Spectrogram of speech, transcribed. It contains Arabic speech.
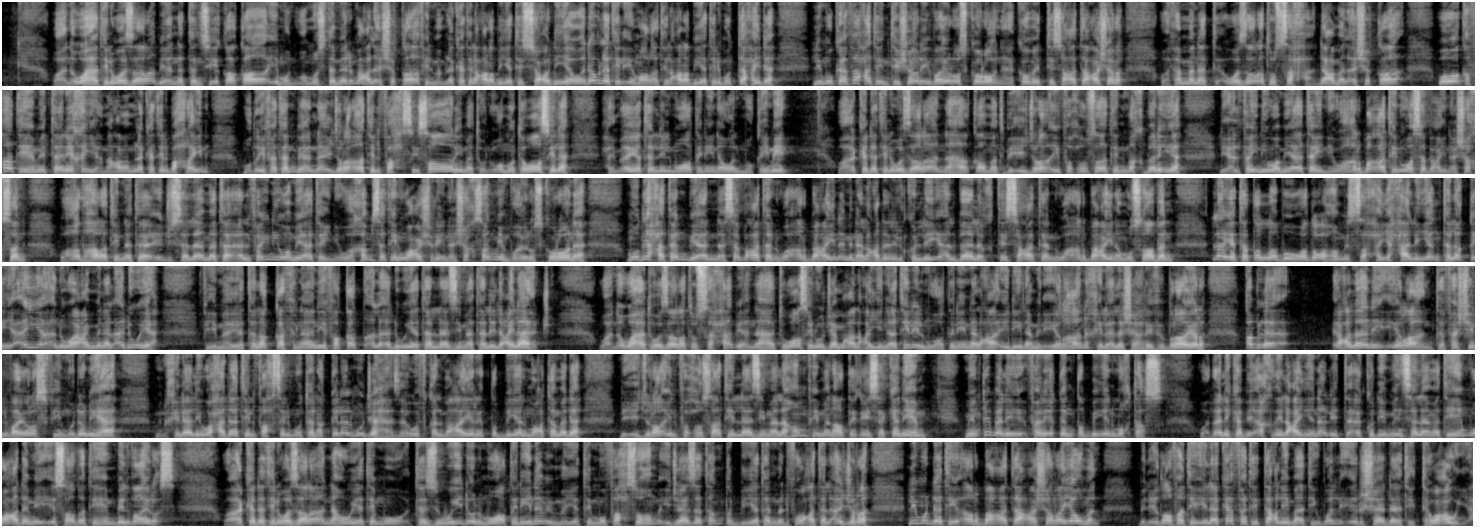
ونوهت الوزارة بأن التنسيق قائم ومستمر مع الأشقاء في المملكة العربية السعودية ودولة الإمارات العربية المتحدة لمكافحة انتشار فيروس كورونا كوفيد 19 وثمنت وزارة الصحة دعم الأشقاء ووقفاتهم التاريخية مع مملكة البحرين مضيفة بأن إجراءات الفحص صارمة ومتواصلة حماية للمواطنين والمقيمين. وأكدت الوزارة أنها قامت بإجراء فحوصات مخبرية ل 2274 شخصا وأظهرت النتائج سلامة 2225 شخصا من فيروس كورونا موضحة بأن 47 من العدد الكلي البالغ 49 مصابا لا يتطلب وضعهم الصحي حاليا تلقي أي أنواع من الأدوية فيما يتلقى اثنان فقط الأدوية اللازمة للعلاج. ونوهت وزارة الصحة بأنها تواصل جمع العينات للمواطنين العائدين من إيران خلال شهر فبراير قبل إعلان إيران تفشي الفيروس في مدنها من خلال وحدات الفحص المتنقلة المجهزة وفق المعايير الطبية المعتمدة بإجراء الفحوصات اللازمة لهم في مناطق سكنهم من قبل فريق طبي مختص وذلك بأخذ العينة للتأكد من سلامتهم وعدم إصابتهم بالفيروس. وأكدت الوزارة أنه يتم تزويد المواطنين ممن يتم فحصهم إجازة طبية مدفوعة الأجر لمدة 14 يوما بالإضافة إلى كافة التعليمات والإرشادات التوعوية.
